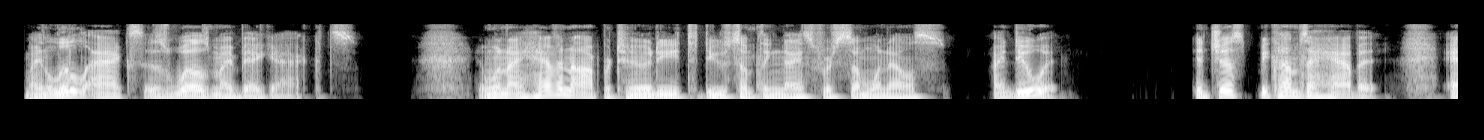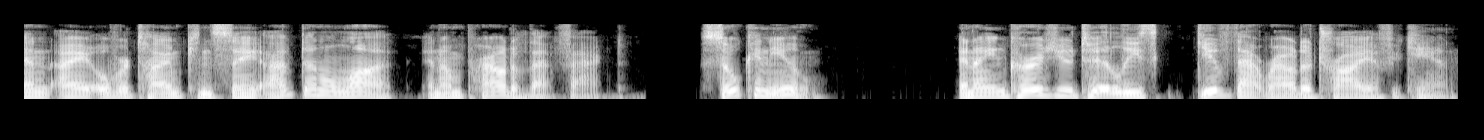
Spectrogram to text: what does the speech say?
my little acts as well as my big acts. And when I have an opportunity to do something nice for someone else, I do it. It just becomes a habit, and I, over time, can say I've done a lot, and I'm proud of that fact. So can you. And I encourage you to at least give that route a try if you can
